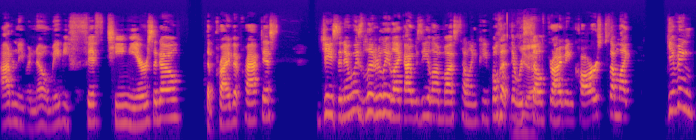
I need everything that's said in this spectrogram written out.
I don't even know, maybe 15 years ago, the private practice, Jason, it was literally like I was Elon Musk telling people that there were Yeah. self driving cars. Cause I'm like giving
